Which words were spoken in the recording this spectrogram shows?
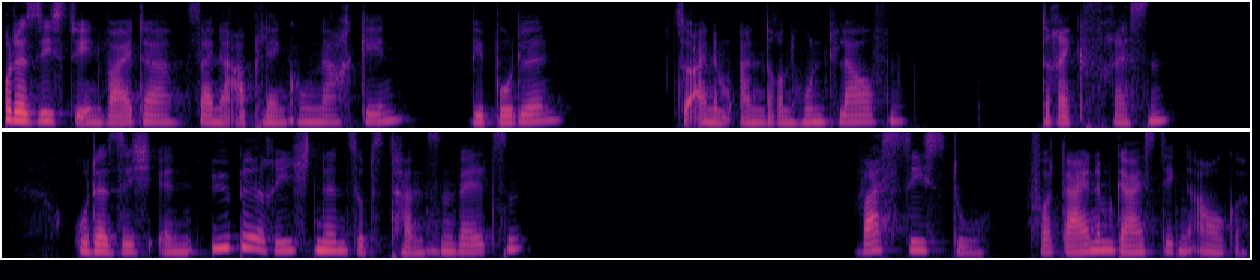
Oder siehst du ihn weiter seiner Ablenkung nachgehen, wie buddeln, zu einem anderen Hund laufen, Dreck fressen oder sich in übel riechenden Substanzen wälzen? Was siehst du vor deinem geistigen Auge,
